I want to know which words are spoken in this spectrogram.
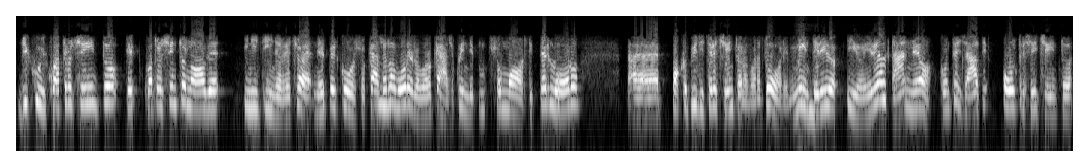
di cui 400 e 409 in itinere, cioè nel percorso casa-lavoro e lavoro-casa, quindi sono morti per loro eh, poco più di 300 lavoratori, mentre io, io, in realtà ne ho conteggiati oltre 600,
